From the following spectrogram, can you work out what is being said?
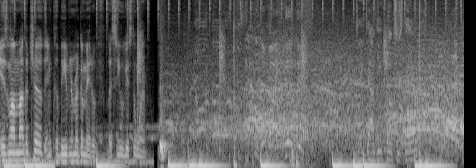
Islam Makhachev and Khabib Nurmagomedov. Let's see who gets the win. Oh my goodness. Takedown defense is there. That's a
